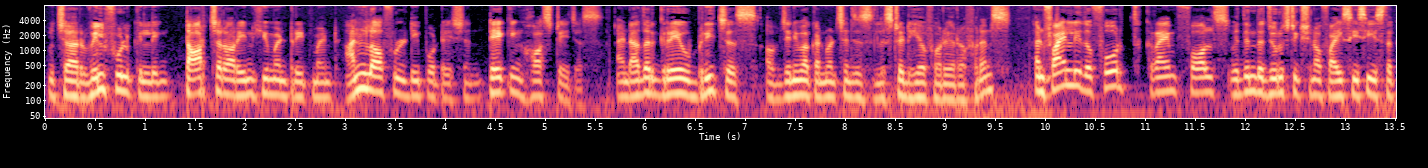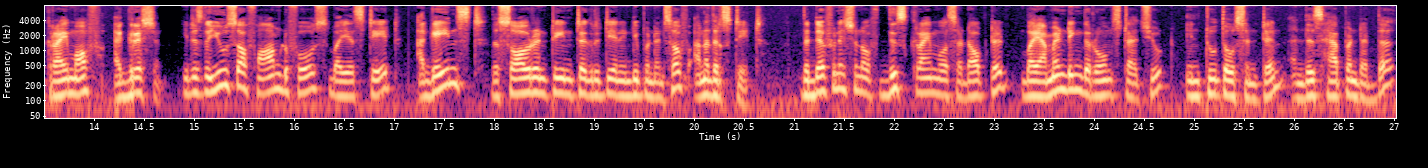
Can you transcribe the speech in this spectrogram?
which are willful killing, torture or inhuman treatment, unlawful deportation, taking hostages, and other grave breaches of Geneva Conventions is listed here for your reference. And finally, the fourth crime falls within the jurisdiction of ICC is the crime of aggression. It is the use of armed force by a state against the sovereignty, integrity, and independence of another state. The definition of this crime was adopted by amending the Rome Statute in 2010, and this happened at the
